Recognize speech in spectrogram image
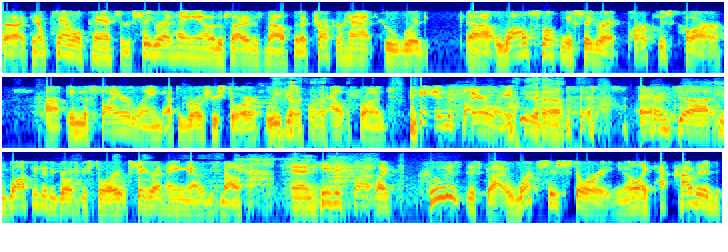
uh, you know camel pants and a cigarette hanging out of the side of his mouth and a trucker hat who would, uh, while smoking a cigarette, park his car uh, in the fire lane at the grocery store, leave his car out front in the fire lane, yeah. and uh, he'd walk into the grocery store, cigarette hanging out of his mouth, and he just thought like, who is this guy? What's his story? You know, like how, how did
